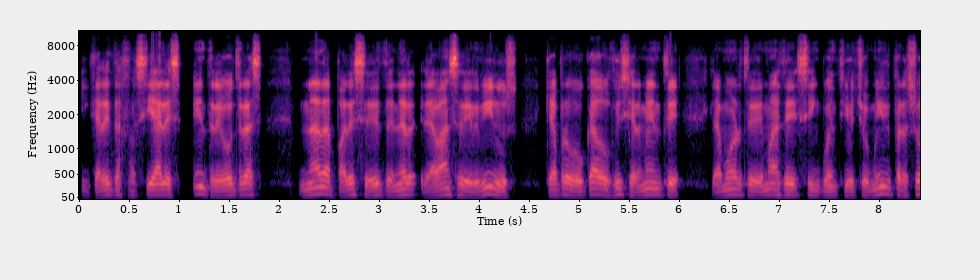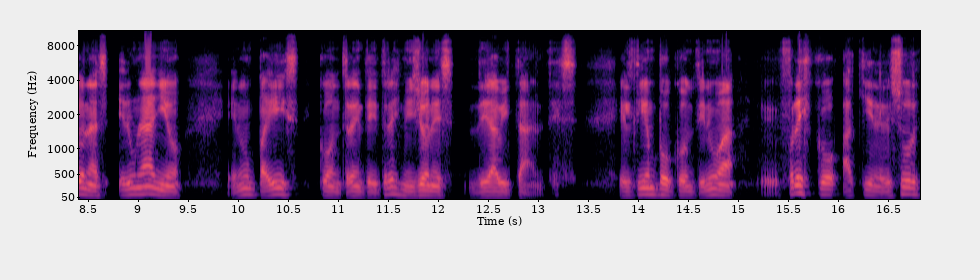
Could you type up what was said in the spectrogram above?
y caretas faciales, entre otras, nada parece detener el avance del virus que ha provocado oficialmente la muerte de más de 58.000 personas en un año en un país con 33 millones de habitantes. El tiempo continúa eh, fresco aquí en el sur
